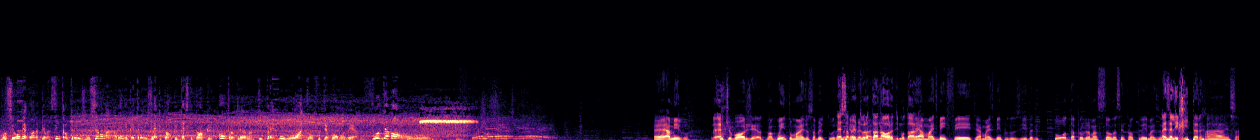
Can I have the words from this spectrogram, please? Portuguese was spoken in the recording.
Você ouve agora pela Central 3, no celular, MP3, laptop, desktop, um programa que prega o ódio ao futebol moderno. Futebol! É, amigo. É. Futebol, eu não aguento mais essa abertura. Essa é abertura verdade. tá na hora de mudar, né? É a mais bem feita, é a mais bem produzida de toda a programação da Central 3, mas... eu- Mas ela irrita, né? Ah, essa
